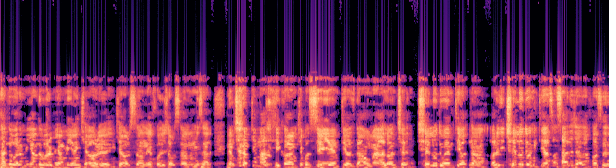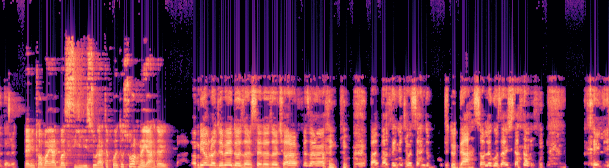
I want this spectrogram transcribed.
من دوباره میگم دوباره میام میگن که آره اینکه آرسنال خودش آرسنال رو می‌زنه. نمی‌تونم که مخفی کنم که با 31 امتیاز دهمه. الان چه 42 امتیاز نه. آره 42 امتیاز از صدر جدول فاصله داره. ببین تو باید با سیلی صورت خودتو سرخ نگه داری. من بیام راجع به 2003 2004 حرف بزنم. بعد وقتی اینه که مثلا تو ده سال گذشتم. خیلی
